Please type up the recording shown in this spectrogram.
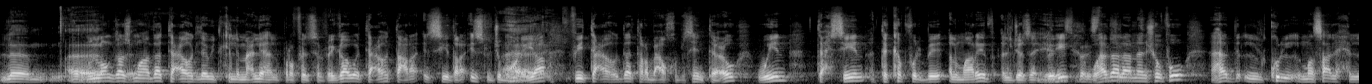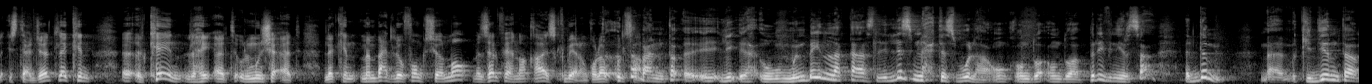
l'engagement هذا التعهد لو يتكلم عليه البروفيسور فيغا هو التعهد تاع السيد رئيس الجمهورية في تعهدات 54 تاعو وين؟ تحسين التكفل بالمريض الجزائري. وهذا رانا نشوفوا هذا كل المصالح الاستعجالات لكن آه، كاين الهيئات والمنشآت لكن من بعد le fonctionnement مازال فيه نقائص كبيرة. نقولها طبعا ومن بين النقائص اللي لازم نحتسبوا لها. on doit prévenir ça الدم. كي دير انت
